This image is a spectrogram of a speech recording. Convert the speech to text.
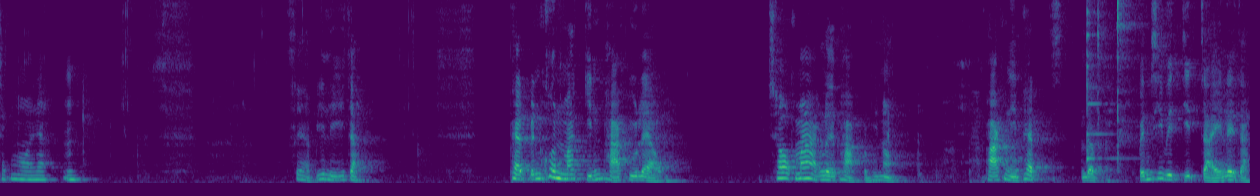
จักน้อยนะแซ่บอีหลีจ้ะแพทเป็นคนมากินผักอยู่แล้ว ชอบมากเลยผักพี่น้องพักนี่แพทย์แบบเป็นชีวิตจิตใจเลยจ้ะ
